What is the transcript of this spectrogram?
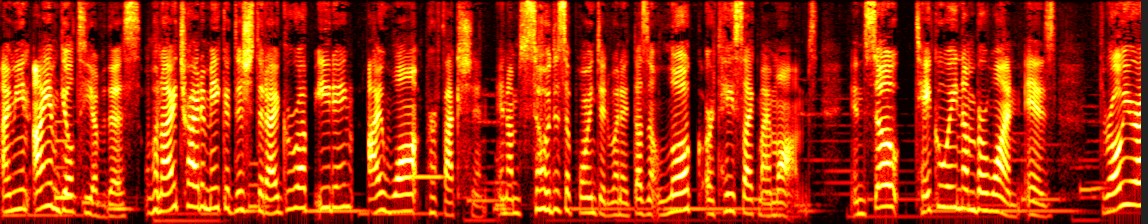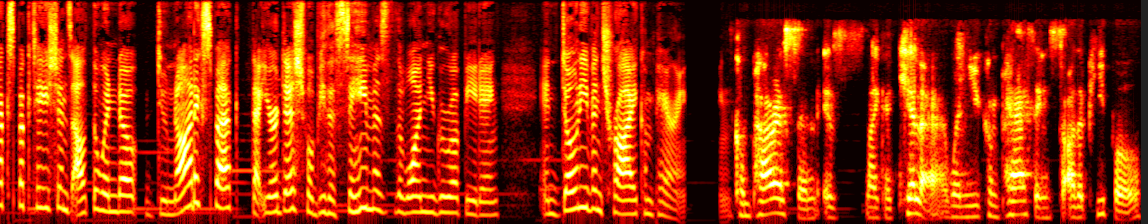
I mean, I am guilty of this. When I try to make a dish that I grew up eating, I want perfection, and I'm so disappointed when it doesn't look or taste like my mom's. And so, takeaway number one is Throw your expectations out the window. Do not expect that your dish will be the same as the one you grew up eating, and don't even try comparing. Comparison is like a killer. When you compare things to other people,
